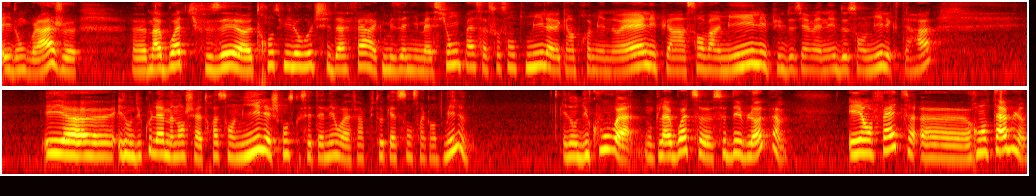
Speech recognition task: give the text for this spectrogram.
et donc voilà, je, ma boîte qui faisait 30 000 euros de chiffre d'affaires avec mes animations passe à 60 000 avec un premier Noël, et puis à 120 000, et puis le deuxième année 200 000, etc. Et, et, donc du coup là maintenant je suis à 300 000 et je pense que cette année on va faire plutôt 450 000. Et donc du coup voilà, donc la boîte se développe. Et en fait, euh, rentable,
